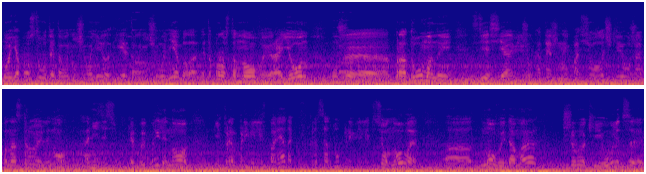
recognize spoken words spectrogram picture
Но я просто вот этого ничего не видел, и этого ничего не было. Это просто новый район, уже продуманный. Здесь я вижу коттеджные поселочки уже понастроили. Ну, они здесь как бы были, но их прям привели в порядок, в красоту привели. Все новое, А, новые дома, широкие улицы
